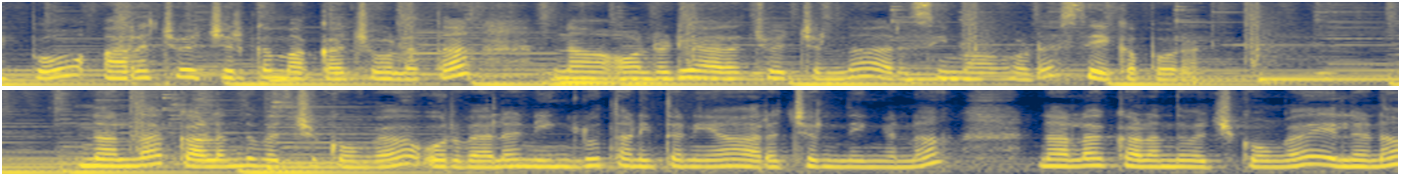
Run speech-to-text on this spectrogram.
இப்போது அரைச்சி வச்சுருக்க மக்காச்சோளத்தை நான் ஆல்ரெடி அரைச்சி வச்சுருந்த அரிசி மாவோட சேர்க்க போகிறேன் நல்லா கலந்து வச்சுக்கோங்க. ஒரு வேளை நீங்களும் தனித்தனியாக அரைச்சிருந்தீங்கன்னா நல்லா கலந்து வச்சுக்கோங்க. இல்லைனா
